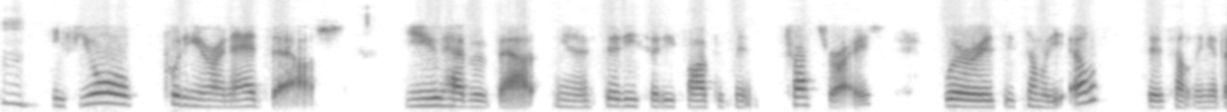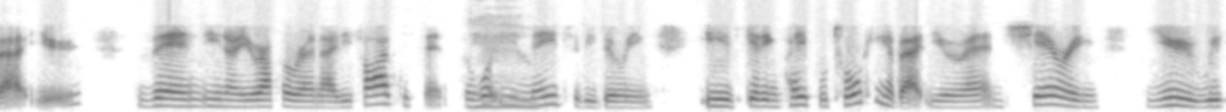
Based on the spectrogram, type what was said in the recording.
Hmm. if you're putting your own ads out, you have about, you know, 30, 35% trust rate. Whereas if somebody else says something about you, then, you know, you're up around 85%. So what you need to be doing is getting people talking about you and sharing you with,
